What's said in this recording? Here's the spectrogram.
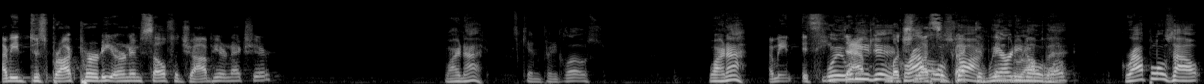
I mean, does Brock Purdy earn himself a job here next year? Why not? it's getting pretty close. Why not? I mean, is he What, what do you do? much less Garoppolo's effective gone. We than already know that. Garoppolo's out.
